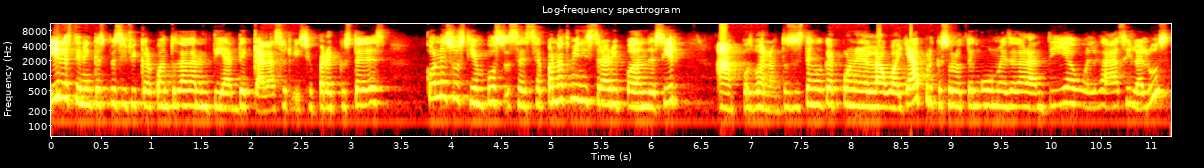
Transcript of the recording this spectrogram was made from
y les tienen que especificar cuánto es la garantía de cada servicio para que ustedes con esos tiempos se sepan administrar y puedan decir, ah, pues bueno, entonces tengo que poner el agua ya porque solo tengo un mes de garantía o el gas y la luz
